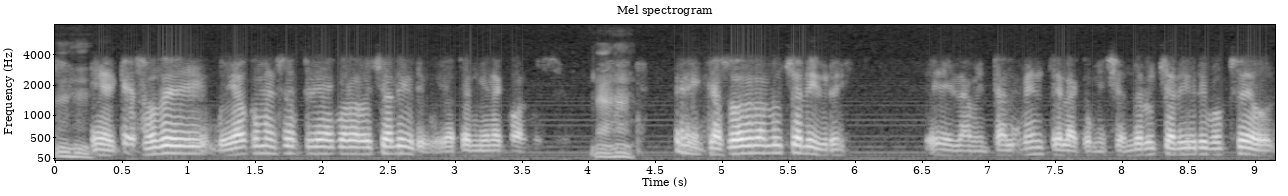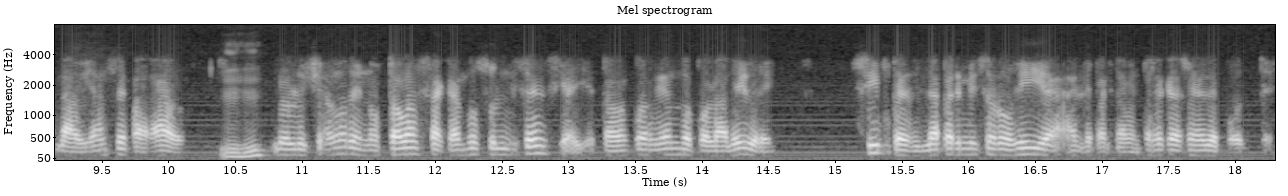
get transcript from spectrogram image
en el caso de, voy a comenzar primero con la lucha libre y voy a terminar con boxeo. Ajá. En el caso de la lucha libre, eh, lamentablemente la Comisión de Lucha Libre y Boxeo la habían separado. Los luchadores no estaban sacando su licencia y estaban corriendo por la libre sin pedir la permisología al Departamento de Recreación y Deporte.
